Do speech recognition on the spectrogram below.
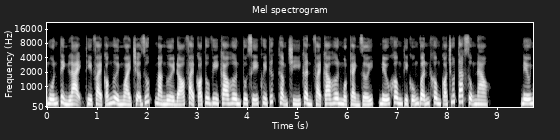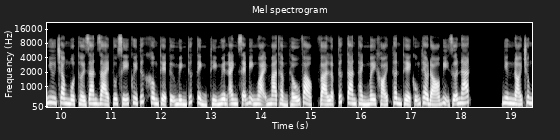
Muốn tỉnh lại thì phải có người ngoài trợ giúp mà người đó phải có tu vi cao hơn tu sĩ quy thức thậm chí cần phải cao hơn một cảnh giới, nếu không thì cũng vẫn không có chút tác dụng nào. Nếu như trong một thời gian dài tu sĩ quy thức không thể tự mình thức tỉnh thì Nguyên Anh sẽ bị ngoại ma thẩm thấu vào, và lập tức tan thành mây khói, thân thể cũng theo đó bị giữa nát. Nhưng nói chung,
